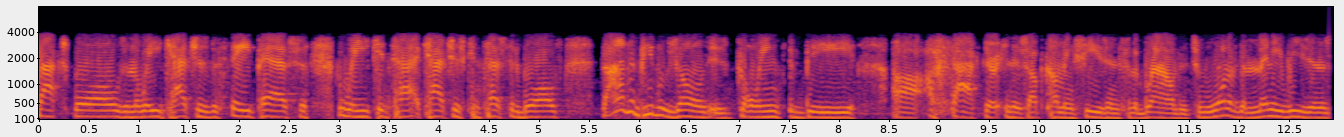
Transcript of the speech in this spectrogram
tracks balls, and the way he catches the fade pass, the way he can ta- catches contested balls. Donovan Peoples Jones is going to be uh, a factor in this upcoming season for the Browns. It's one of the many reasons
